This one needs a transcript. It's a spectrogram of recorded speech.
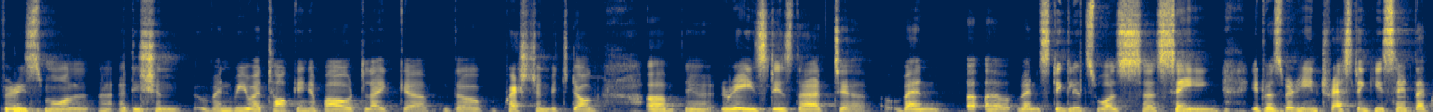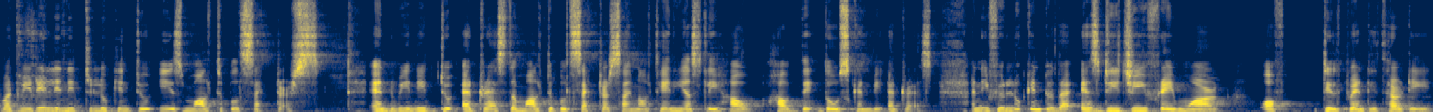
very small uh, addition. When we were talking about like uh, the question which Doug um, uh, raised is that uh, when uh, uh, when Stiglitz was saying, it was very interesting. He said that what we really need to look into is multiple sectors. And we need to address the multiple sectors simultaneously, how, how they, those can be addressed. And if you look into the SDG framework of till 2030,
